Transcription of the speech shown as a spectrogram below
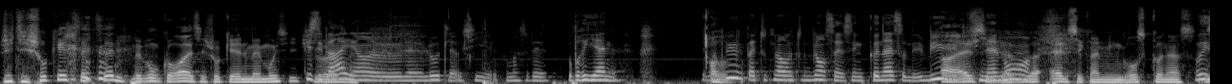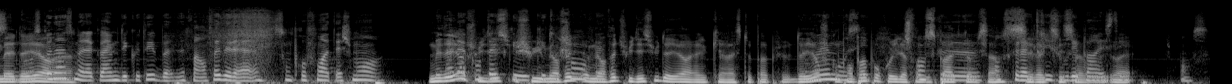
j'étais choqué de cette scène. Mais bon, Cora, elle s'est choquée elle-même aussi. Puis c'est pareil, mais- hein, euh, la- l'autre là aussi, euh, comment ça s'appelle? O'Brien. Elle non Oh. plus, pas toute noire ou toute blanche, c'est une connasse au début, Ah, et elle, puis finalement. elle, c'est quand même une grosse connasse. Oui, c'est une grosse connasse, euh, mais elle a quand même des côtés. bah, Enfin, en fait, elle a son profond attachement. Mais Ah, d'ailleurs, je suis déçu. je suis, mais, en fait, mais en je suis déçu d'ailleurs elle, qu'elle reste pas plus. D'ailleurs, je comprends pas pourquoi il la Je font disparaître comme je ça. pense que l'actrice voulait pas rester. ouais. Je pense.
